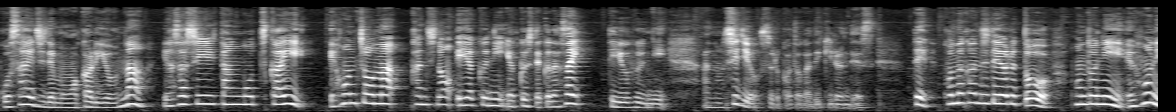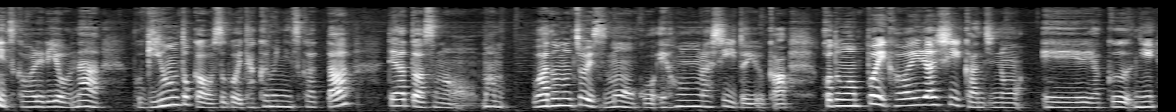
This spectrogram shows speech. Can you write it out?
5歳児でもわかるような優しい単語を使い絵本調な感じの英訳に訳してくださいっていうふうにあの指示をすることができるんです。でこんな感じでやると本当に絵本に使われるようなこう擬音とかをすごい巧みに使ったであとはその、まあ、ワードのチョイスもこう絵本らしいというか子供っぽい可愛らしい感じの英訳に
